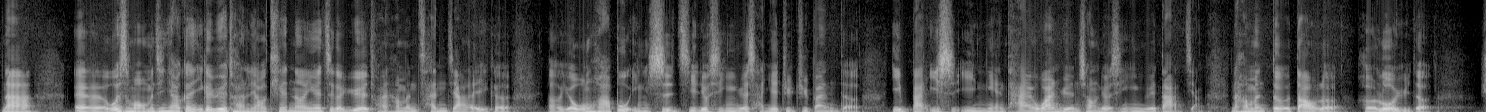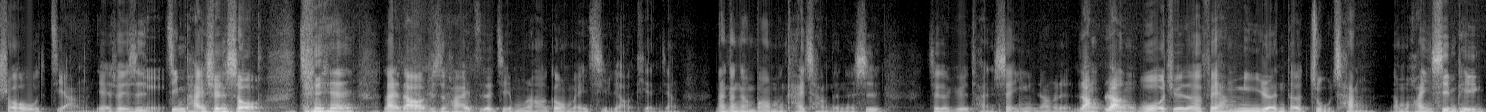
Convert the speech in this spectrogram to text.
那呃，为什么我们今天要跟一个乐团聊天呢？因为这个乐团他们参加了一个呃由文化部影视及流行音乐产业局举办的一百一十一年台湾原创流行音乐大奖。那他们得到了何洛雨的。首奖也所以是金牌选手，今天来到就是坏孩子的节目，然后跟我们一起聊天这样。那刚刚帮我们开场的呢是这个乐团声音让人让让我觉得非常迷人的主唱，那我们欢迎新平。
